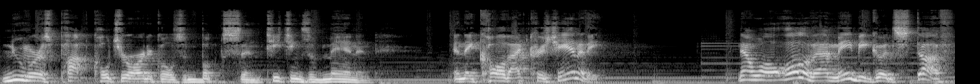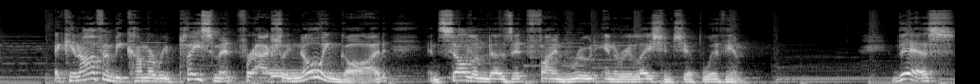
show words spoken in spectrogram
numerous pop culture articles and books and teachings of men, and, and they call that Christianity. Now, while all of that may be good stuff, it can often become a replacement for actually knowing God and seldom does it find root in a relationship with Him. This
